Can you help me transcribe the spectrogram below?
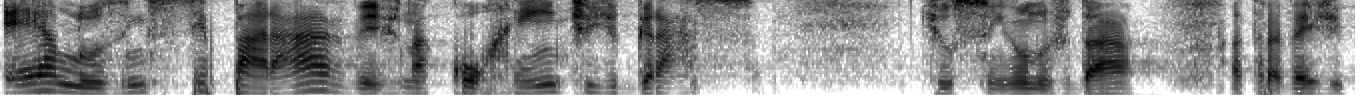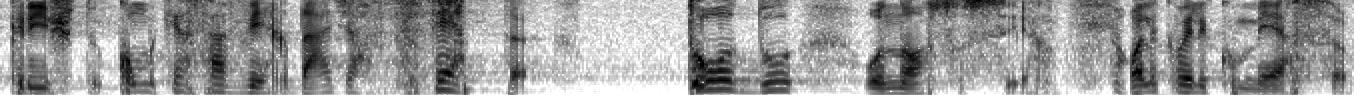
elos inseparáveis na corrente de graça que o Senhor nos dá através de Cristo. Como que essa verdade afeta todo o nosso ser. Olha como ele começa.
